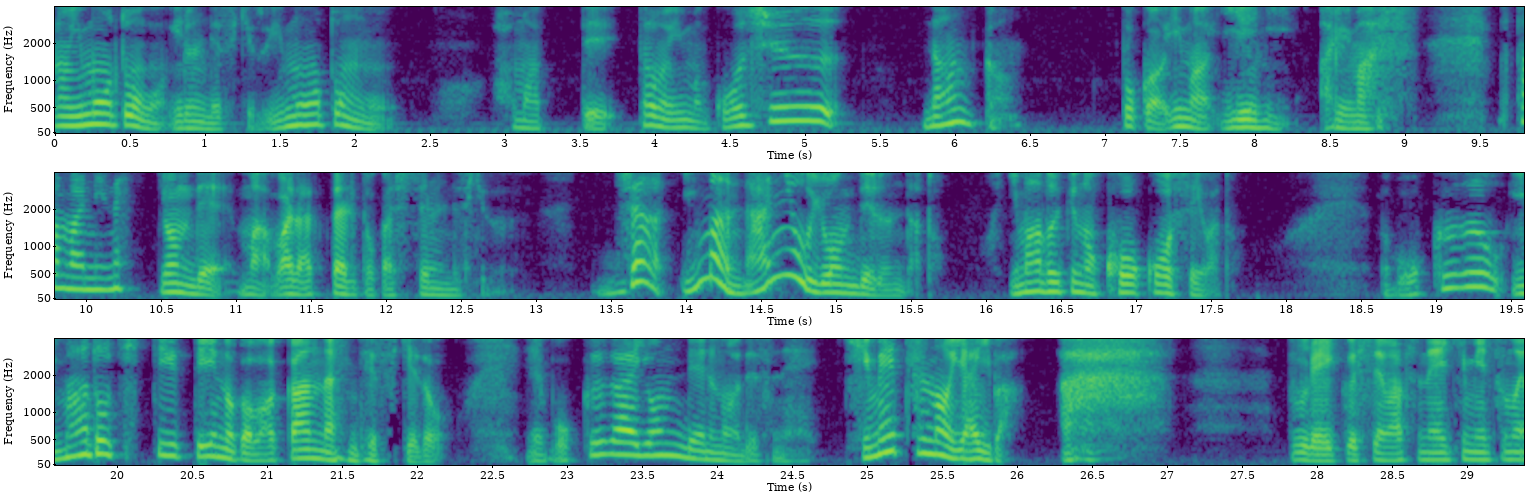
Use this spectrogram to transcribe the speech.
の妹もいるんですけど、妹もハマって、多分今50何巻とか今家にあります。たまにね、読んで、まあ笑ったりとかしてるんですけど、じゃあ今何を読んでるんだと。今時の高校生はと。僕が今時って言っていいのかわかんないんですけど、え僕が読んでるのはですね、鬼滅の刃。ああ、ブレイクしてますね、鬼滅の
